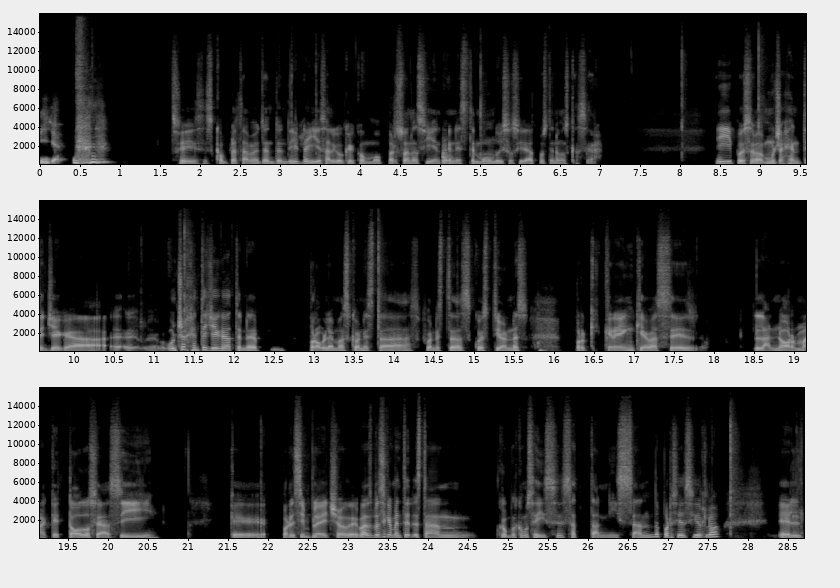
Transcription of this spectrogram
y ya. Sí, es completamente entendible y es algo que como personas y en este mundo y sociedad pues tenemos que hacer. Y pues mucha gente llega, eh, eh, mucha gente llega a tener problemas con estas, con estas cuestiones porque creen que va a ser la norma que todo sea así, que por el simple hecho de, básicamente están, ¿cómo, cómo se dice? Satanizando, por así decirlo, el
